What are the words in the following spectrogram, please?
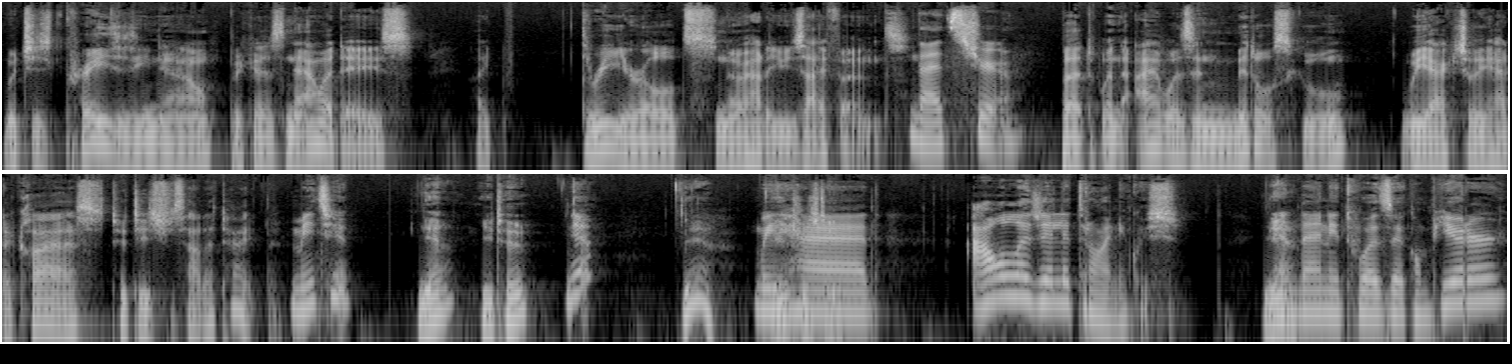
which is crazy now because nowadays, like three year olds know how to use iPhones. That's true. But when I was in middle school, we actually had a class to teach us how to type. Me too. Yeah, you too? Yeah. Yeah. We had aula de eletrônicos. Yeah. And then it was a computer,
